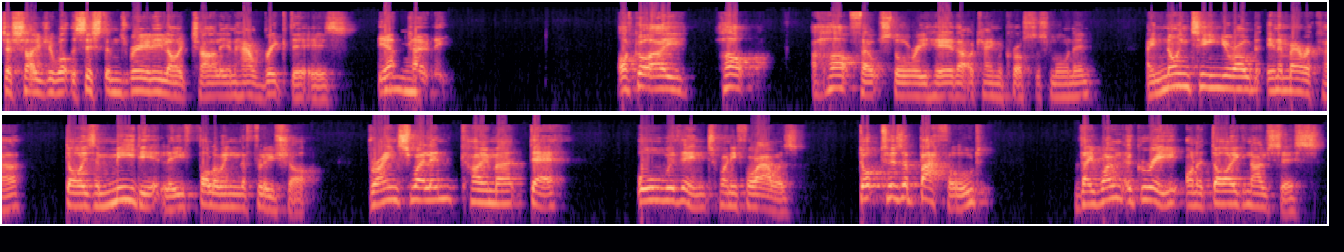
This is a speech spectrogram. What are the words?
Just shows you what the system's really like, Charlie, and how rigged it is. Yep, yeah. totally. I've got a heart a heartfelt story here that I came across this morning. A 19 year old in America dies immediately following the flu shot. Brain swelling, coma, death, all within 24 hours. Doctors are baffled. They won't agree on a diagnosis.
